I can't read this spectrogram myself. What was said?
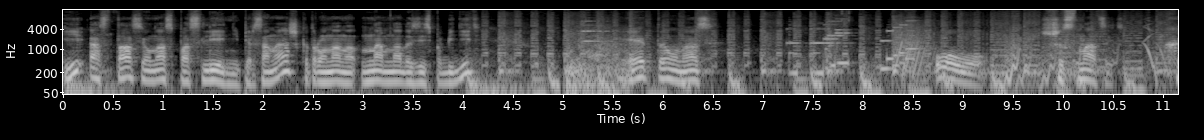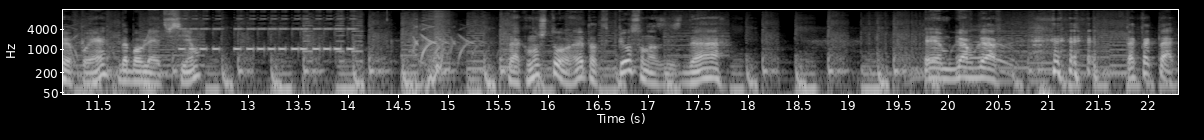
И остался у нас последний персонаж, которого нам, нам надо здесь победить. Это у нас... О, 16 хп добавляет всем. Так, ну что, этот пес у нас здесь, да? Эм, гав-гав. Так-так-так,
